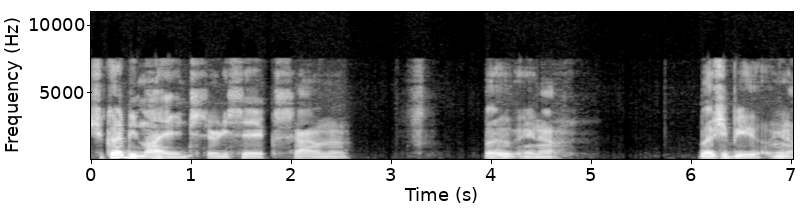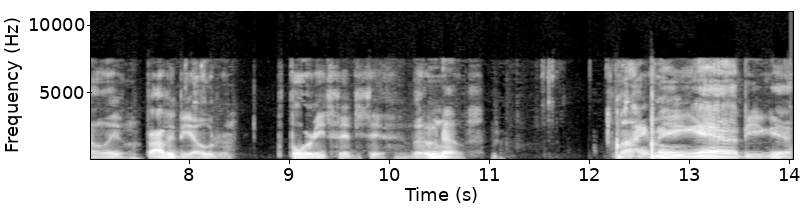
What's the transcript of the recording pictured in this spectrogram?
she could be my age, 36. I don't know. But, you know. But she'd be, you know, probably be older. 40s, 50s. But who knows? Like me, yeah, that'd be good.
